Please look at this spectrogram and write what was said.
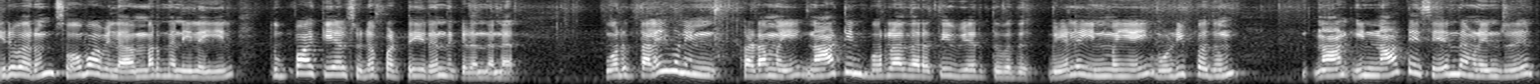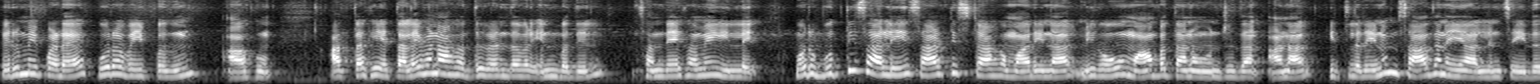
இருவரும் சோபாவில் அமர்ந்த நிலையில் துப்பாக்கியால் சுடப்பட்டு இறந்து கிடந்தனர். ஒரு தலைவனின் கடமை நாட்டின் பொருளாதாரத்தை உயர்த்துவது. வேலையின்மையை ஒழிப்பதும் நான் இந்நாட்டை சேர்ந்தவன் என்று பெருமைப்பட கூற வைப்பதும் ஆகும். அத்தகைய தலைவனாக திகழ்ந்தவர் என்பதில் சந்தேகமே இல்லை. ஒரு புத்திசாலி சாட்டிஸ்டாக மாறினால் மிகவும் ஆபத்தான ஒன்றுதான். ஆனால் ஹிட்லரினும் சாதனையாளன் செய்த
